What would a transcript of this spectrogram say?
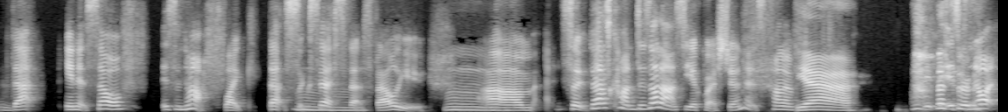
that in itself is enough. Like that's success, mm. that's value. Mm. Um, so that's kind of, does that answer your question? It's kind of yeah. It, it's a, not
